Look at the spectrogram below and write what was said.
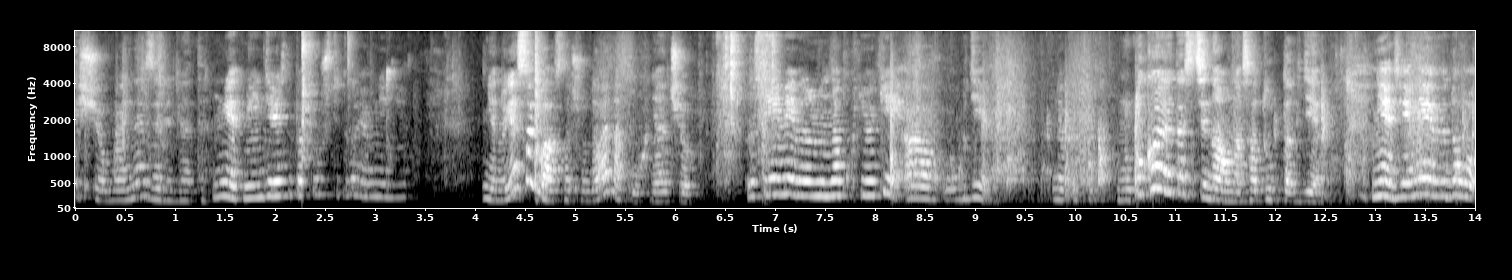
еще майонеза, ребята. Нет, мне интересно послушать твое мнение. Не, ну я согласна, что давай на кухне, а что? Просто я имею в виду ну, на кухне окей, а где? На кухне. Ну какая это стена у нас, а тут-то где? Нет, я имею в виду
